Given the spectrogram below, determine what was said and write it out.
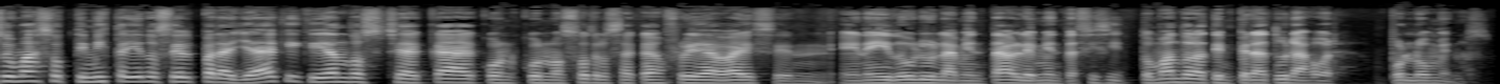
soy más optimista yéndose él para allá que quedándose acá con, con nosotros acá en Florida Vice en, en AEW lamentablemente, así sí, tomando la temperatura ahora, por lo menos.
